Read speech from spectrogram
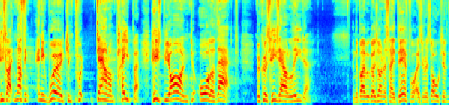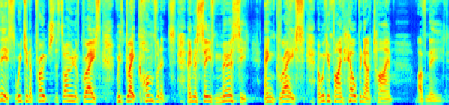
He's like nothing any word can put down on paper. He's beyond all of that because he's our leader. And the Bible goes on to say, therefore, as a result of this, we can approach the throne of grace with great confidence and receive mercy and grace, and we can find help in our time of need.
